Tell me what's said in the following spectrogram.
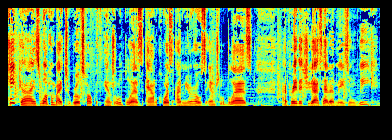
Hey guys, welcome back to Real Talk with Angela Bless. And of course, I'm your host, Angela Bless. I pray that you guys had an amazing week.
